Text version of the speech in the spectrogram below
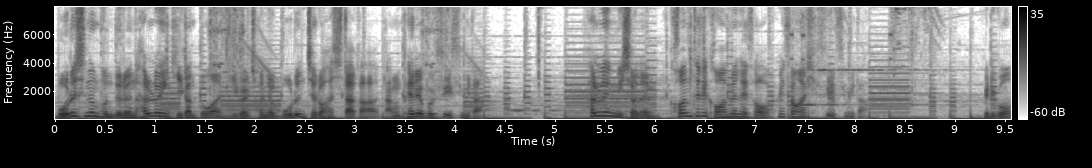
모르시는 분들은 할로윈 기간 동안 이걸 전혀 모른 채로 하시다가 낭패를 볼 수 있습니다. 할로윈 미션은 ConTracker 화면에서 활성화하실 수 있습니다. 그리고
